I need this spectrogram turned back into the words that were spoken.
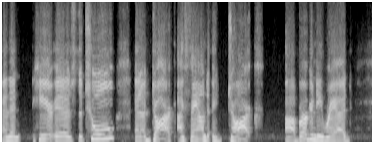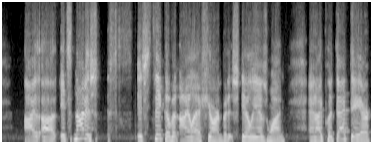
And then here is the tulle and a dark. I found a dark uh, burgundy red. I uh, it's not as as thick of an eyelash yarn, but it still is one. And I put that there,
